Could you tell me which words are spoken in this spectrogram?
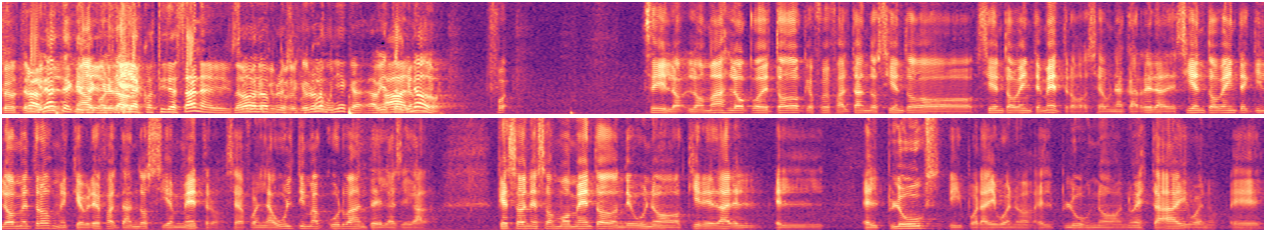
Pero terminaste Claro, que porque quebrado. las costillas sanas y No, no, que pero se quebró la muñeca. ¿Había Ah, terminado? Fue- Sí, lo, lo más loco de todo que fue faltando 100, 120 metros, o sea, una carrera de 120 kilómetros, me quebré faltando 100 metros, o sea, fue en la última curva antes de la llegada. Que son esos momentos donde uno quiere dar el, el, el plus y por ahí, bueno, el plus no, no está y bueno, eh,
